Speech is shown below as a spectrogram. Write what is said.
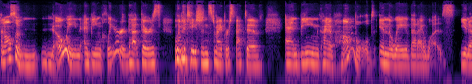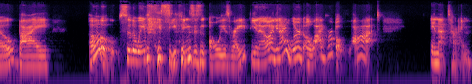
and also knowing and being clear that there's limitations to my perspective and being kind of humbled in the way that I was, you know, by oh, so the way that I see things isn't always right, you know? I mean, I learned a lot, I grew up a lot in that time,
